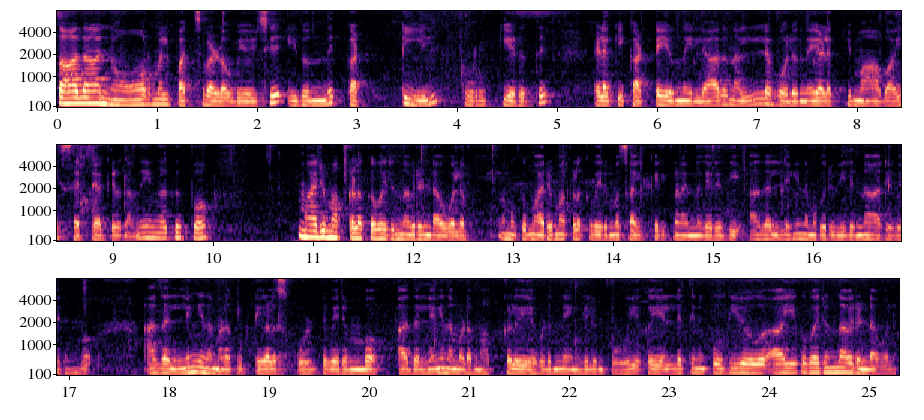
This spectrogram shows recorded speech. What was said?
സാധാ നോർമൽ പച്ചവെള്ളം ഉപയോഗിച്ച് ഇതൊന്ന് കട്ടിയിൽ കുറുക്കിയെടുത്ത് ഇളക്കി കട്ടയൊന്നും ഇല്ലാതെ നല്ല പോലെ ഒന്ന് ഇളക്കി മാവായി സെറ്റാക്കി എടുക്കാം നിങ്ങൾക്കിപ്പോൾ മരുമക്കളൊക്കെ വരുന്നവരുണ്ടാവുമല്ലോ. നമുക്ക് മരുമക്കളൊക്കെ വരുമ്പോൾ സൽക്കരിക്കണം എന്ന് കരുതി അതല്ലെങ്കിൽ നമുക്കൊരു വിരുന്നാർ വരുമ്പോൾ അതല്ലെങ്കിൽ നമ്മുടെ കുട്ടികൾ സ്കൂളിട്ട് വരുമ്പോൾ അതല്ലെങ്കിൽ നമ്മുടെ മക്കൾ എവിടുന്നെങ്കിലും പോയൊക്കെ എല്ലാത്തിനും കൊതിയോ ആയൊക്കെ വരുന്നവരുണ്ടാവുമല്ലോ.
